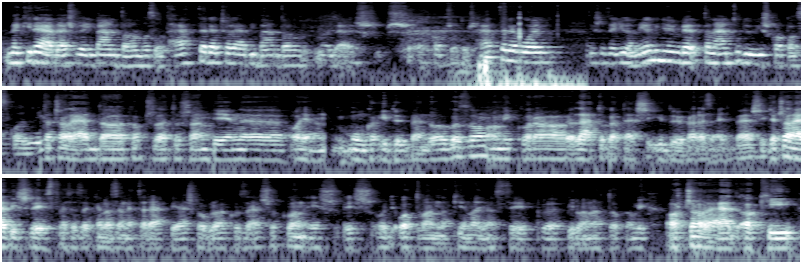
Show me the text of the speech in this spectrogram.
Neki ráadásul egy bántalmazott háttere, családi bántalmazás kapcsolatos háttere volt, És ez egy olyan élmény, amiben talán tud ő is kapaszkodni. A családdal kapcsolatosan én olyan munkaidőben dolgozom, amikor a látogatási idővel ez egybeesik. A család is részt vesz ezeken a zeneterápiás foglalkozásokon, és, és hogy ott vannak ilyen nagyon szép pillanatok, amik a család, aki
